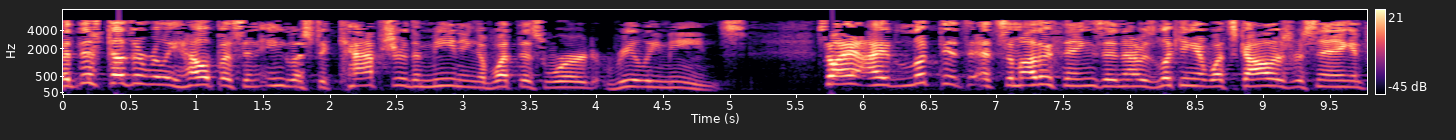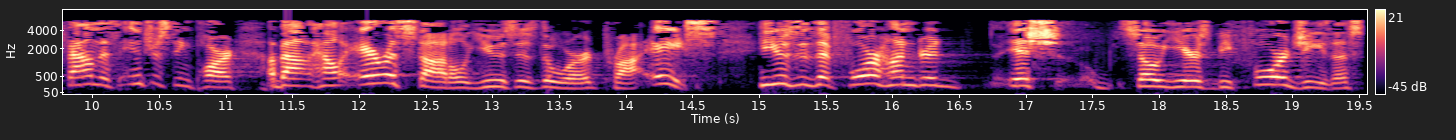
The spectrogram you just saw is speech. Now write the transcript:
But this doesn't really help us in English to capture the meaning of what this word really means. So I, I looked at, at, some other things and I was looking at what scholars were saying and found this interesting part about how Aristotle uses the word praes. He uses it 400 ish so years before Jesus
